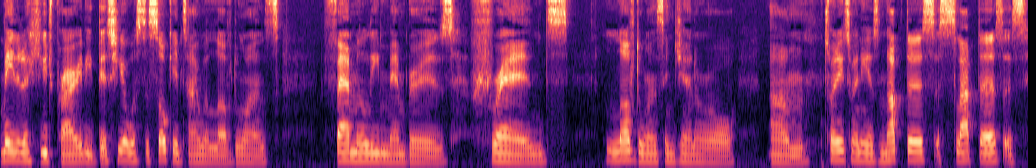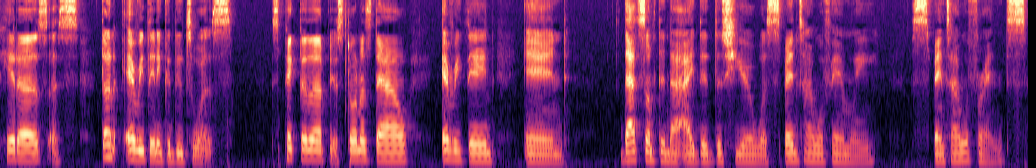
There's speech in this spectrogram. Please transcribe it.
made it a huge priority this year was to soak in time with loved ones, family members, friends, loved ones in general. Um, 2020 has knocked us, has slapped us, has hit us, has done everything it could do to us. It's picked it up, it's torn us down, everything. And that's something that I did this year was spend time with family, spend time with friends,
